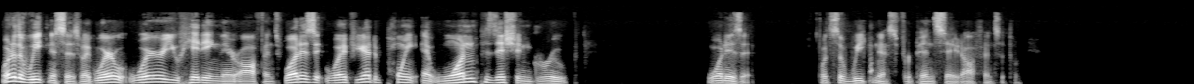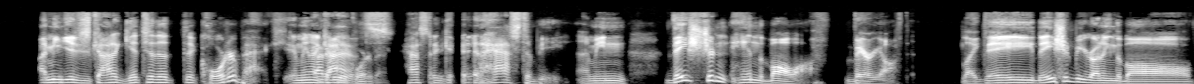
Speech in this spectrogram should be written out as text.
What are the weaknesses? Like, where where are you hitting their offense? What is it? What if you had to point at one position group? What is it? What's the weakness for Penn State offensively? I mean, you just got to get to the the quarterback. I mean, I got quarterback. Has to be. It has to be. I mean, they shouldn't hand the ball off very often. Like they they should be running the ball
